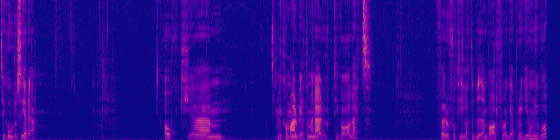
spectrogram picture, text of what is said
tillgodose det. Och eh, vi kommer arbeta med det här upp till valet. För att få till att det blir en valfråga på regionnivå.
